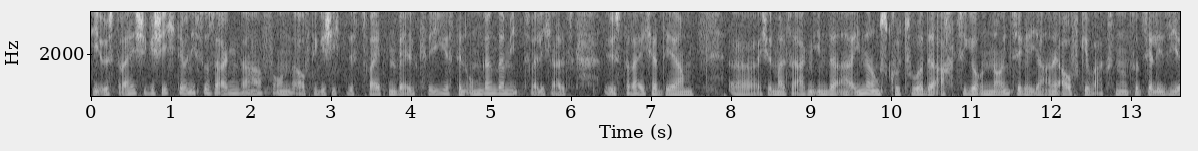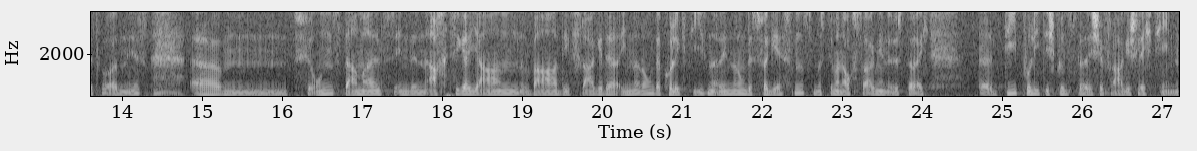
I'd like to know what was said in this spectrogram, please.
die österreichische Geschichte, wenn ich so sagen darf, und auf die Geschichte des Zweiten Weltkrieges, den Umgang damit, weil ich als Österreicher, der, äh, ich würde mal sagen, in der Erinnerungskultur der 80er und 90er Jahre aufgewachsen und sozialisiert worden ist, ähm, für uns damals in den 80er Jahren war die Frage der Erinnerung, der kollektiven Erinnerung, des Vergessens, müsste man auch sagen in Österreich, die politisch-künstlerische Frage schlechthin.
